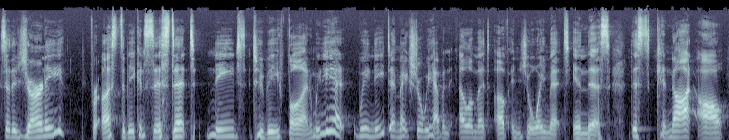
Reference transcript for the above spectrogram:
So the journey for us to be consistent needs to be fun. We need we need to make sure we have an element of enjoyment in this. This cannot all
